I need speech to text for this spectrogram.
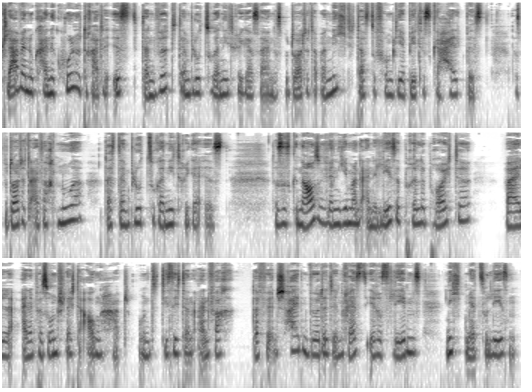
Klar, wenn du keine Kohlenhydrate isst, dann wird dein Blutzucker niedriger sein. Das bedeutet aber nicht, dass du vom Diabetes geheilt bist. Das bedeutet einfach nur, dass dein Blutzucker niedriger ist. Das ist genauso wie wenn jemand eine Lesebrille bräuchte, weil eine Person schlechte Augen hat und die sich dann einfach dafür entscheiden würde, den Rest ihres Lebens nicht mehr zu lesen.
